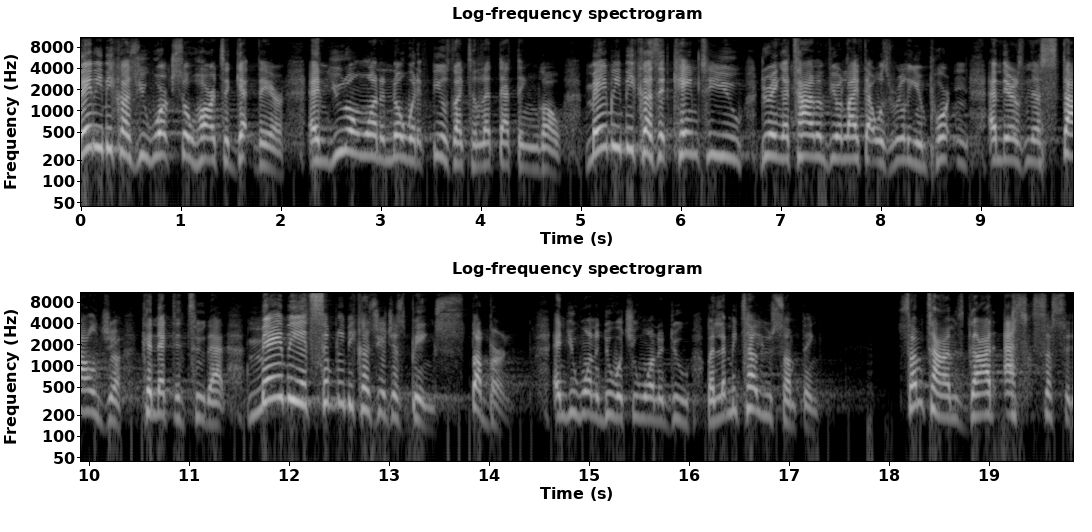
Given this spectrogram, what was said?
Maybe because you worked so hard to get there and you don't want to know what it feels like to let that thing go. Maybe because it came to you during a time of your life that was really important and there's nostalgia connected to that. Maybe it's simply because you're just being stubborn and you want to do what you want to do. But let me tell you something. Sometimes God asks us to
